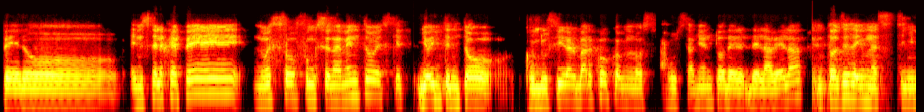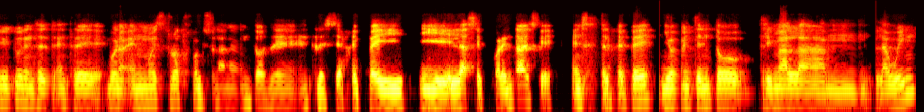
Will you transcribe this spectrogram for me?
Pero en CLGP nuestro funcionamiento es que yo intento conducir el barco con los ajustamientos de, la vela. Entonces hay una similitud entre, bueno, en nuestros funcionamientos de, entre CLGP y, y el AC-40 es que en CLGP yo intento trimar la, la wing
